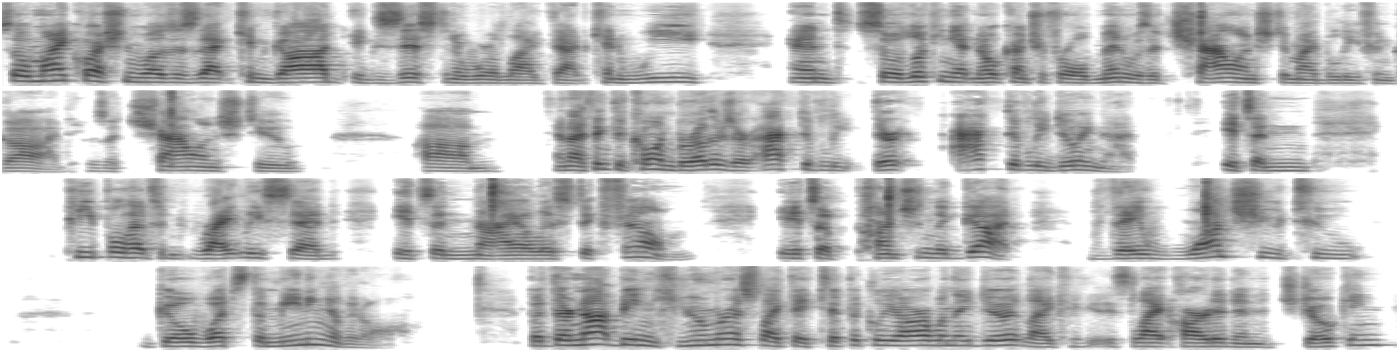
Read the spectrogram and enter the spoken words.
So my question was is that can God exist in a world like that? Can we and so looking at no country for old men was a challenge to my belief in god. It was a challenge to um, and i think the coen brothers are actively they're actively doing that. It's a people have rightly said it's a nihilistic film. It's a punch in the gut. They want you to go what's the meaning of it all? But they're not being humorous like they typically are when they do it like it's lighthearted and it's joking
